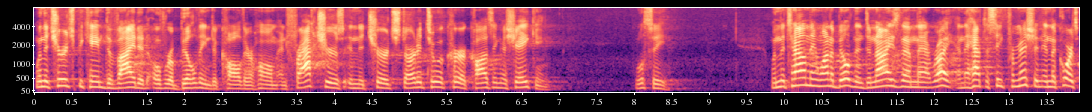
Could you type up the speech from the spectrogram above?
When the church became divided over a building to call their home, and fractures in the church started to occur, causing a shaking, we'll see. When the town they want to build in denies them that right, and they have to seek permission in the courts,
